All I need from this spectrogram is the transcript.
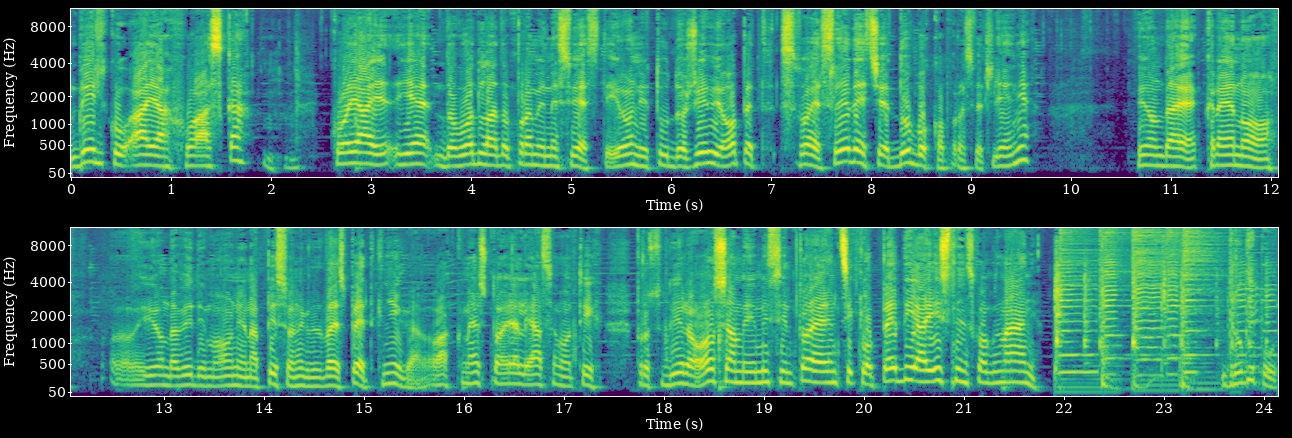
biljku ayahuasca koja je dovodila do promjene svijesti. I on je tu doživio opet svoje sljedeće duboko prosvjetljenje i onda je krenuo i onda vidimo, on je napisao negdje 25 knjiga, ovako nešto, jel, ja sam od tih prostudirao osam i mislim to je enciklopedija istinskog znanja. Drugi put.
